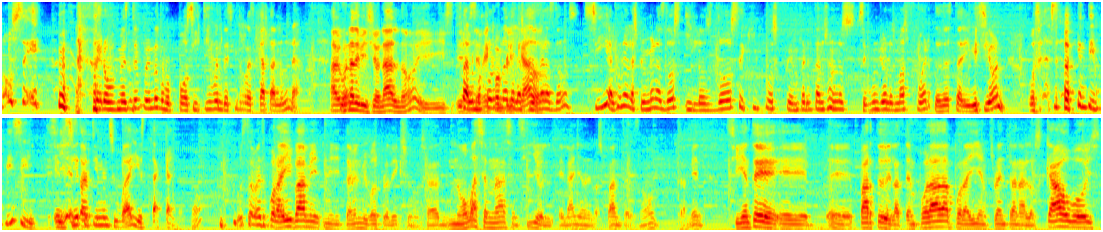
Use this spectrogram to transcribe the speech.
No sé. Pero me estoy poniendo como positivo en decir rescatan una. Alguna divisional, ¿no? Y, a lo mejor una de las primeras dos. Sí, alguna de las primeras dos. Y los dos equipos que enfrentan son los, según yo, los más fuertes de esta división. O sea, está bien difícil. el 7 tiene su bye y está cañón, ¿no? Justamente por ahí va mi, también mi ball prediction. O sea, no va a ser nada sencillo el, año de los Panthers, ¿no? También. Siguiente eh, eh, parte de la temporada, por ahí enfrentan a los Cowboys,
